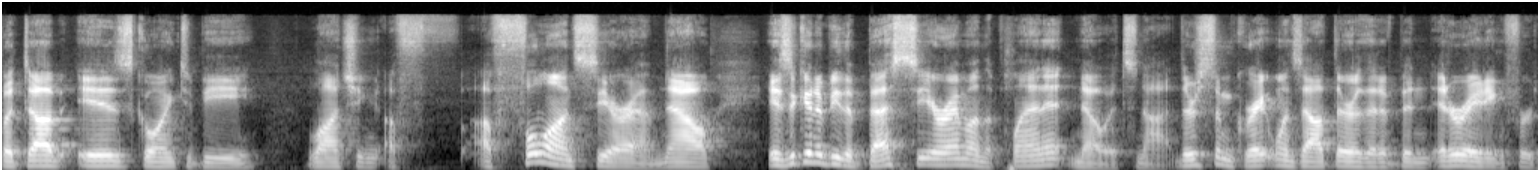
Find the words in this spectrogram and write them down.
But Dubb is going to be launching a, a full on CRM. Now, is it going to be the best CRM on the planet? No, it's not. There's some great ones out there that have been iterating for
